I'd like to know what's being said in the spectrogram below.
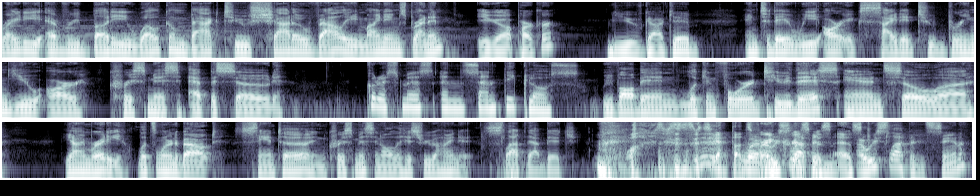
Alrighty, everybody, welcome back to Shadow Valley. My name's Brennan, You got Parker? You've got Gabe. and today we are excited to bring you our Christmas episode. Christmas and Santa Claus. We've all been looking forward to this, and so uh, yeah, I'm ready. Let's learn about Santa and Christmas and all the history behind it. Slap that bitch. What? yeah, that's very Christmas esque. Are we slapping Santa?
